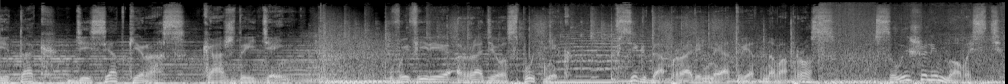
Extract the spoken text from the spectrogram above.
И так десятки раз каждый день. В эфире «Радио Спутник». Всегда правильный ответ на вопрос. Слышали новость?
